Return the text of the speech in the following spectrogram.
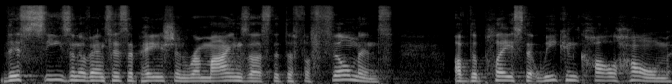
This season of anticipation reminds us that the fulfillment of the place that we can call home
